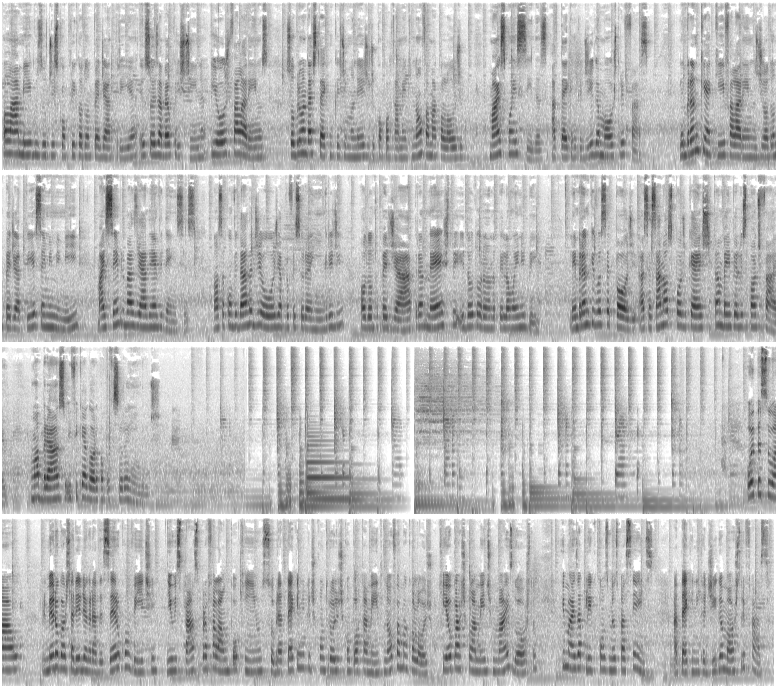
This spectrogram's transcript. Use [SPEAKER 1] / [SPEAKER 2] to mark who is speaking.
[SPEAKER 1] Olá, amigos do Descomplica Odontopediatria. Eu sou Isabel Cristina e hoje falaremos sobre uma das técnicas de manejo de comportamento não farmacológico mais conhecidas, a técnica Diga, Mostra e Faça. Lembrando que aqui falaremos de odontopediatria sem mimimi, mas sempre baseada em evidências. Nossa convidada de hoje é a professora Ingrid, odontopediatra, mestre e doutoranda pela UNB. Lembrando que você pode acessar nosso podcast também pelo Spotify. Um abraço e fique agora com a professora Ingrid.
[SPEAKER 2] Oi, pessoal! Primeiro, eu gostaria de agradecer o convite e o espaço para falar um pouquinho sobre a técnica de controle de comportamento não farmacológico que eu particularmente mais gosto e mais aplico com os meus pacientes, a técnica Diga, Mostre e Faça.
